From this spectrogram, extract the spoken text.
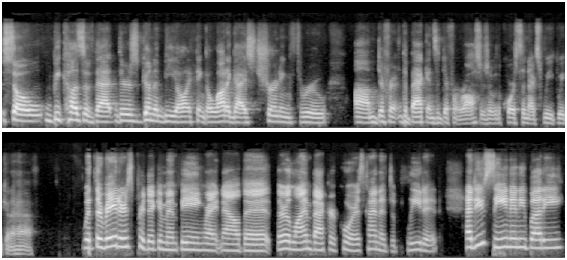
So because of that, there's going to be, I think, a lot of guys churning through um, different the back ends of different rosters over the course of the next week, week and a half. With the Raiders' predicament being right now that their linebacker core is kind of depleted, have you seen anybody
